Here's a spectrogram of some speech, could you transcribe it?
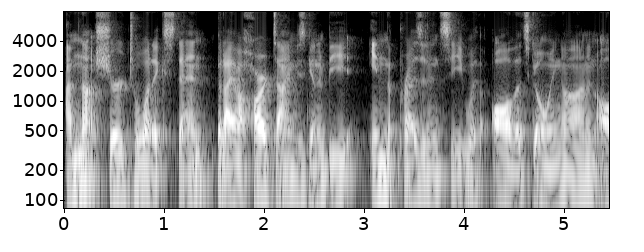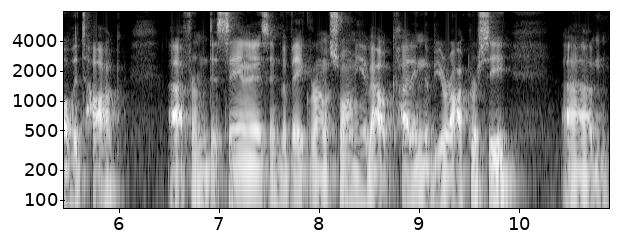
I'm not sure to what extent, but I have a hard time he's going to be in the presidency with all that's going on and all the talk uh, from DeSantis and Vivek Ramaswamy about cutting the bureaucracy. Um,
